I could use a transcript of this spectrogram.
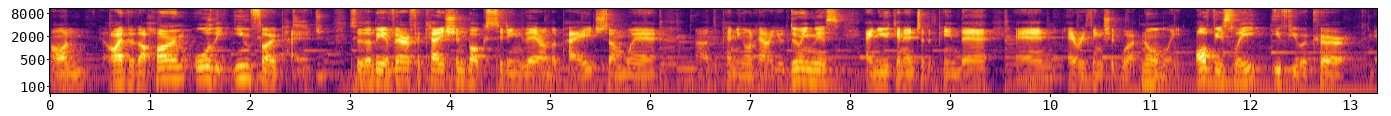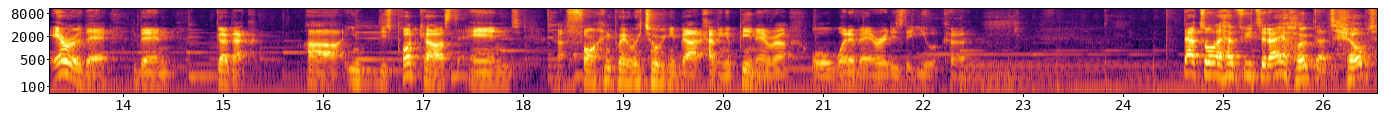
on either the home or the info page. So there'll be a verification box sitting there on the page somewhere, uh, depending on how you're doing this, and you can enter the PIN there, and everything should work normally. Obviously, if you occur an error there, then go back uh, in this podcast and uh, find where we're talking about having a pin error or whatever error it is that you occur. That's all I have for you today. I hope that's helped.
